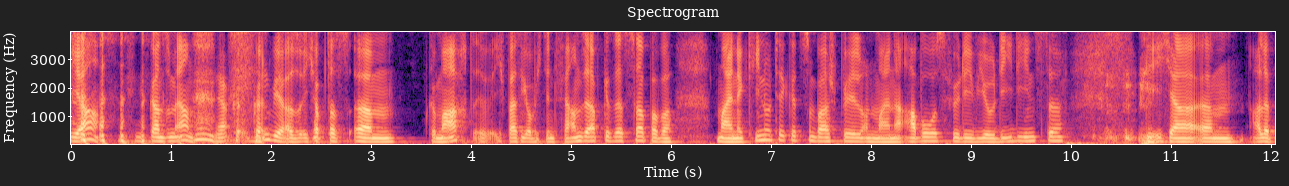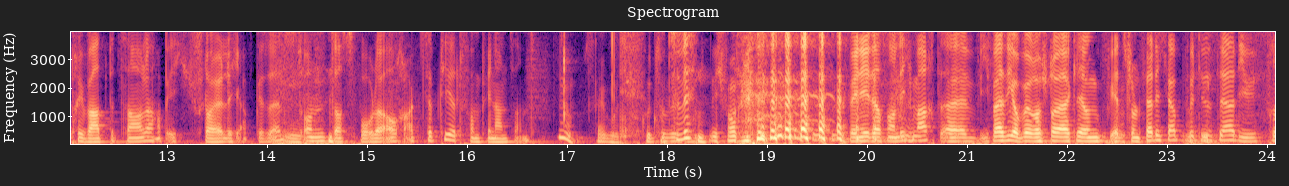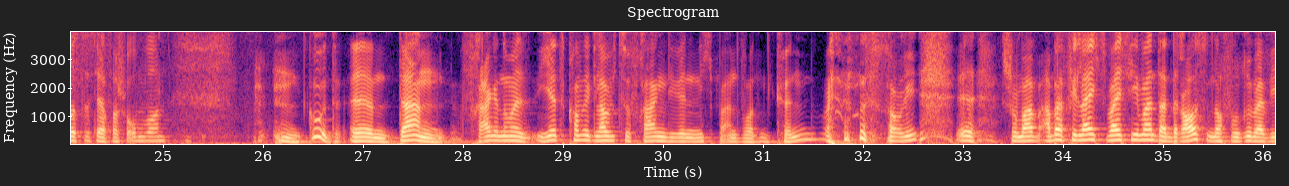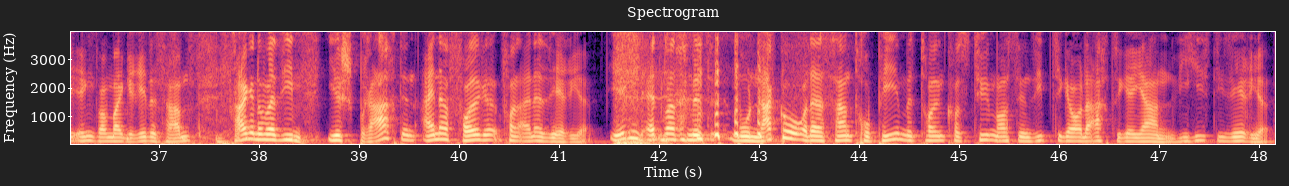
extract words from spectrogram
Ja, ganz im Ernst. Ja. Können wir. Also ich habe das ähm, gemacht. Ich weiß nicht, ob ich den Fernseher abgesetzt habe, aber meine Kinotickets zum Beispiel und meine Abos für die VOD-Dienste, die ich ja ähm, alle privat bezahle, habe ich steuerlich abgesetzt und das wurde auch akzeptiert vom Finanzamt. Ja, sehr gut. Gut, Gut zu wissen. Ich wollte Wenn ihr das noch nicht macht, äh, ich weiß nicht, ob ihr eure Steuererklärung jetzt schon fertig habt für dieses Jahr. Die Frist ist ja verschoben worden. Gut, ähm, dann Frage Nummer, jetzt kommen wir, glaube ich, zu Fragen, die wir nicht beantworten können. Sorry, äh, schon mal, aber vielleicht weiß jemand da draußen noch, worüber wir irgendwann mal geredet haben. Frage Nummer sieben, ihr spracht in einer Folge von einer Serie. Irgendetwas mit Monaco oder Saint-Tropez mit tollen Kostümen aus den 70er oder 80er Jahren. Wie hieß die Serie?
